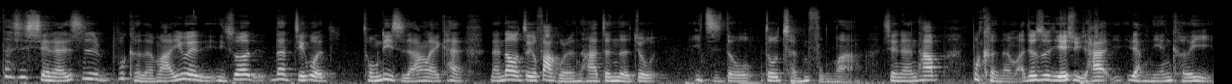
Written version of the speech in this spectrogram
但是显然是不可能嘛，因为你说那结果从历史上来看，难道这个法国人他真的就？一直都都臣服吗？显然他不可能嘛。就是也许他两年可以，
